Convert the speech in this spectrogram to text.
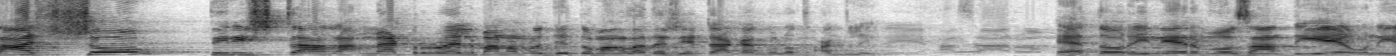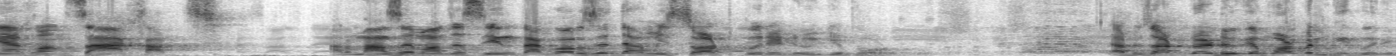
চারশো তিরিশটা মেট্রো রেল বানানো যেত বাংলাদেশে টাকাগুলো থাকলে। এত ঋণের বোঝা দিয়ে উনি এখন চা খাচ্ছে। আর মাঝে মাঝে চিন্তা করছে যে আমি শর্ট করে ঢুকে পড়ব। আপনি শর্ট করে ঢুকে পড়বেন কি করে?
